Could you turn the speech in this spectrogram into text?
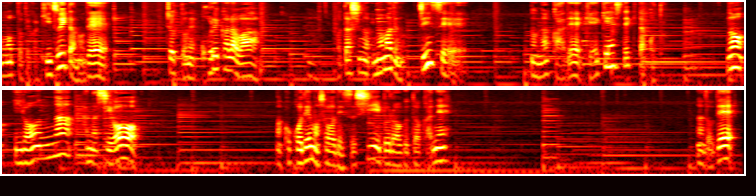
思ったというか気づいたのでちょっとねこれからは、私の今までの人生の中で経験してきたことのいろんな話を、まあ、ここでもそうですしブログとかねなどで、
